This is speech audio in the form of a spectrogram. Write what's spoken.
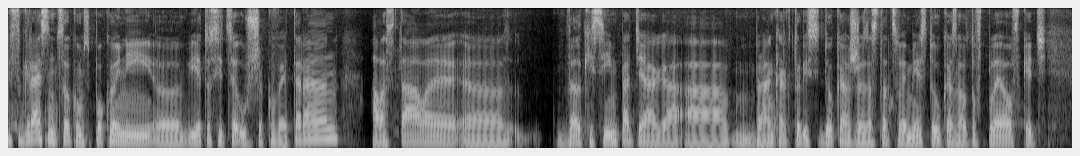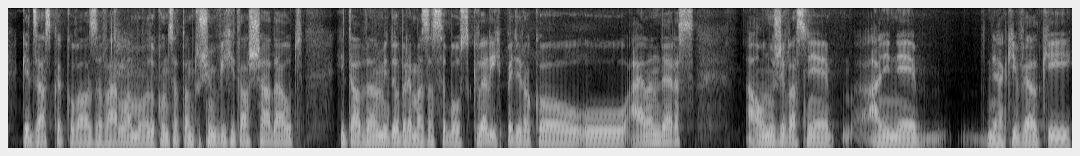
s Graj som celkom spokojný. E, Je to síce už ako veterán, ale stále veľký sympatiák a, a brankár, ktorý si dokáže zastať svoje miesto. Ukázal to v play-off, keď, keď zaskakoval za Varlamov. Dokonca tam tuším vychytal shutout. Chytal veľmi dobre, má za sebou skvelých 5 rokov u Islanders a on už je vlastne ani nie nejaký veľký e,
